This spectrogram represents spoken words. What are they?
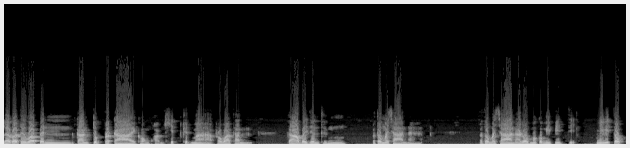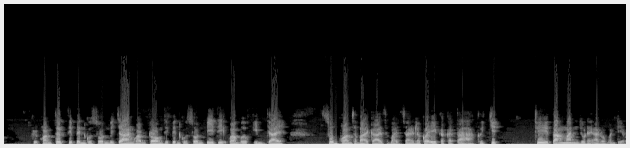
แล้วก็ถือว่าเป็นการจุดประกายของความคิดขึ้นมา เพราะว่าท่านก้าวไปจนถึงปฐมฌานนะฮะปฐมฌานอารมณ์มันก็มีปีติ มีวิตก คือความตึกที่เป็นกุศลวิจารความตรองที่เป็นกุศลปีติความเอิบอิ่มใจ สุขความสบายกายสบายใจ แล้วก็เอกกตาคือจิตที่ตั้งมั่นอยู่ในอารมณ์อันเดียว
